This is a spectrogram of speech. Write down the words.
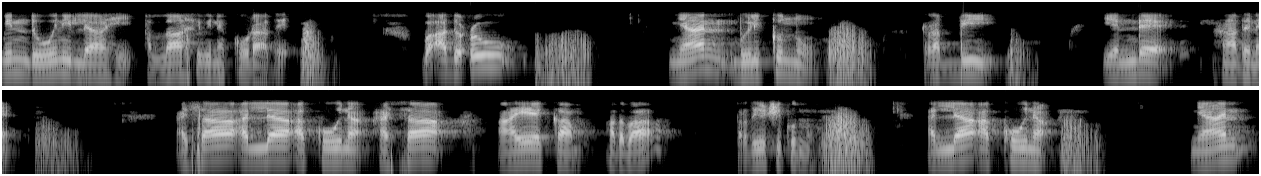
മിൻ ദൂനില്ലാഹി അള്ളാഹുവിനെ കൂടാതെ. ഞാൻ വിളിക്കുന്നു റബ്ബി എന്റെ നാഥനെ. അസ അല്ല അക്കൂന അസ ആയേക്കാം അഥവാ പ്രതീക്ഷിക്കുന്നു. അല്ല അക്കൂന ഞാൻ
